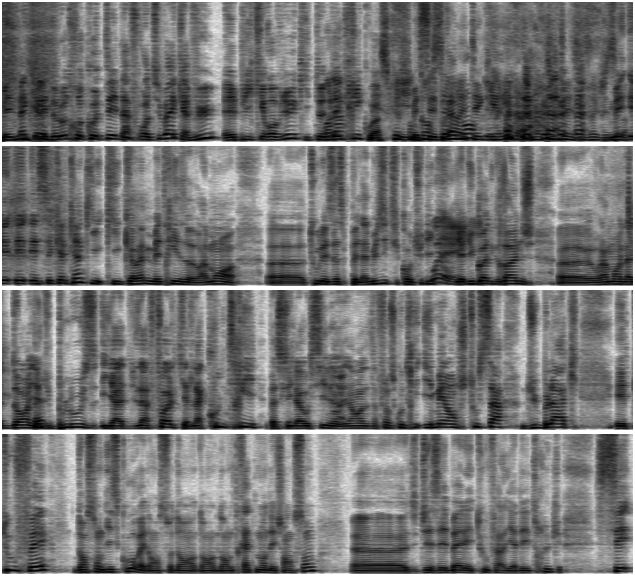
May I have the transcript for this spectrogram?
mais le mec qui allait de l'autre côté de la frontière tu vois qui a vu et puis qui est revenu et qui te Voilà. décrit quoi Est-ce que son mais c'est cancer vraiment a été guéri par l'identité C'est ça que je sais Mais, pas. et, et- et c'est quelqu'un qui, qui quand même maîtrise vraiment euh, tous les aspects de la musique. Quand tu dis, Ouais, il y a du god grunge euh, vraiment là-dedans, il y a Bah- du blues, il y a de la folk, il y a de la country parce qu'il a aussi Ouais. des influences country. Il mélange tout ça, du black et tout fait dans son discours et dans, ce- dans, dans, dans le traitement des chansons. Euh, Jezebel et tout, enfin il y a des trucs. C'est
